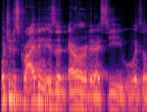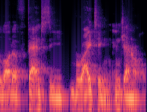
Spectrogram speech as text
What you're describing is an error that I see with a lot of fantasy writing in general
